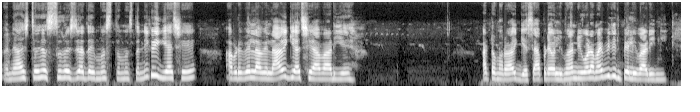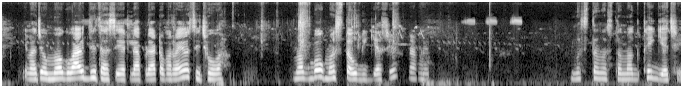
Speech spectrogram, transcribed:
અને આજ તો જો સૂરજ દાદા મસ્ત મસ્ત નીકળી ગયા છે. આપણે વહેલા વહેલા આવી ગયા છીએ આ વાડીએ. આટો મારો આવી ગયા છે. આપણે ઓલી માંડવી વડામાં આવી હતી ને પેલી વાડીની. એમાં જો મગ વાવી દીધા છે એટલે આપણે આટો મારો આવ્યા છીએ જોવા. મગ બહુ મસ્ત ઉગી ગયા છે. મસ્ત મસ્ત મગ થઈ ગયા છે.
